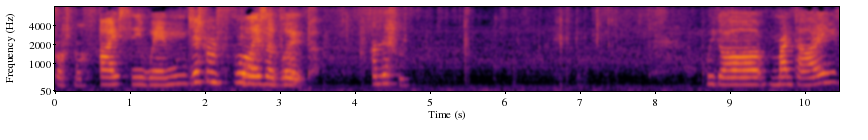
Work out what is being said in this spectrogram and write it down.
Frostmoth. Icy Wind. This one's Blizzard Loop. And this one. We got Mantine.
